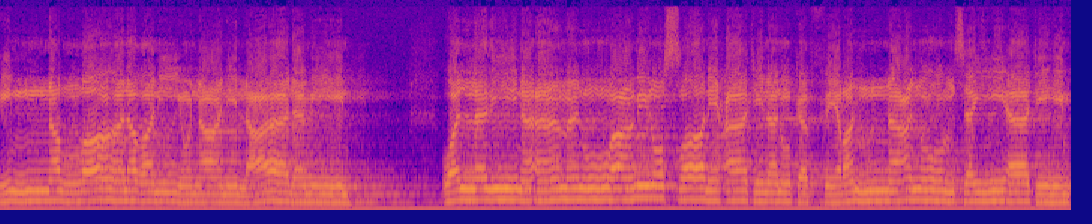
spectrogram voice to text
إن الله لغني عن العالمين والذين آمنوا وعملوا الصالحات لنكفرن عنهم سيئاتهم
